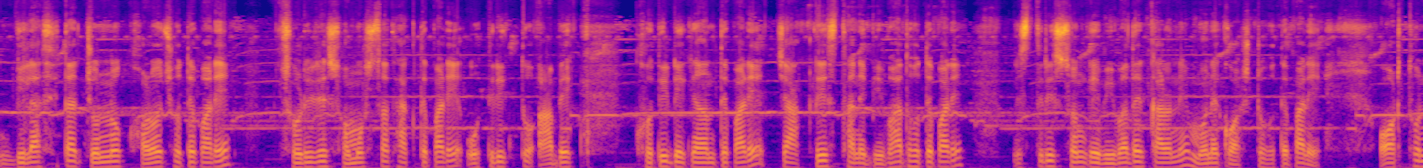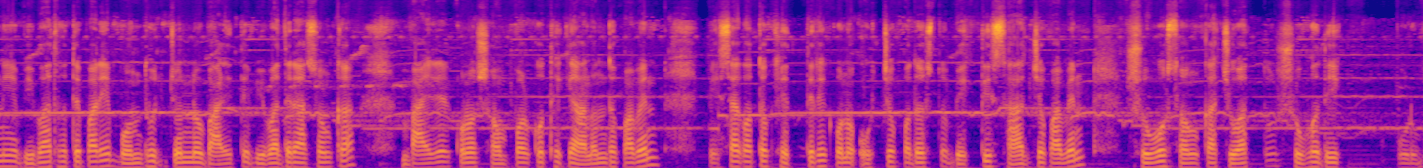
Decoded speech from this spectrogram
বিলাসিতার জন্য খরচ হতে পারে। শরীরে সমস্যা থাকতে পারে। অতিরিক্ত আবেগ ক্ষতি ডেকে আনতে পারে, চাকরির স্থানে বিবাদ হতে পারে, স্ত্রীর সঙ্গে বিবাদের কারণে মনে কষ্ট হতে পারে, অর্থ নিয়ে বিবাদ হতে পারে, বন্ধুর জন্য বাড়িতে বিবাদের আশঙ্কা, বাইরের কোনো সম্পর্ক থেকে আনন্দ পাবেন, পেশাগত ক্ষেত্রে কোনো উচ্চপদস্থ ব্যক্তির সাহায্য পাবেন, শুভ সংখ্যা চুয়াত্তর, শুভ দিক পূর্ব,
